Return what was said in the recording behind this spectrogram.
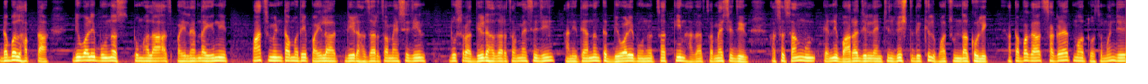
डबल हप्ता दिवाळी बोनस तुम्हाला आज पहिल्यांदा येणे पाच मिनिटामध्ये पहिला दीड हजारचा मेसेज येईल दुसरा दीड हजारचा मेसेज येईल आणि त्यानंतर दिवाळी बोनसचा तीन हजारचा मेसेज येईल असं सांगून त्यांनी बारा जिल्ह्यांची लिस्ट देखील वाचून दाखवली. आता बघा सगळ्यात महत्त्वाचं म्हणजे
